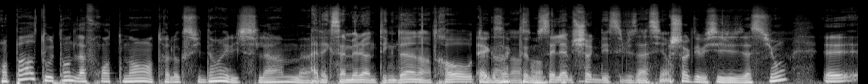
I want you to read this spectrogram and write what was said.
On parle tout le temps de l'affrontement entre l'Occident et l'islam. Avec Samuel Huntington, entre autres, Exactement. Dans, son célèbre choc des civilisations. Choc des civilisations. Euh,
